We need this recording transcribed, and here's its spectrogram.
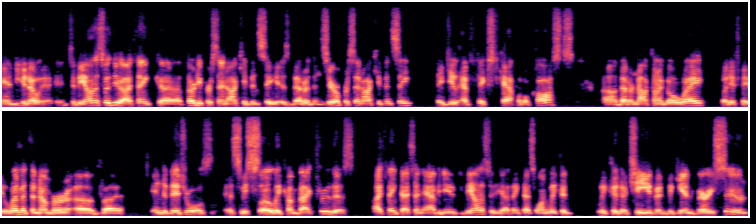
And you know, to be honest with you, I think uh, 30% occupancy is better than 0% occupancy. They do have fixed capital costs uh, that are not going to go away, but if they limit the number of uh, individuals as we slowly come back through this, I think that's an avenue. To be honest with you, I think that's one we could we could achieve and begin very soon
